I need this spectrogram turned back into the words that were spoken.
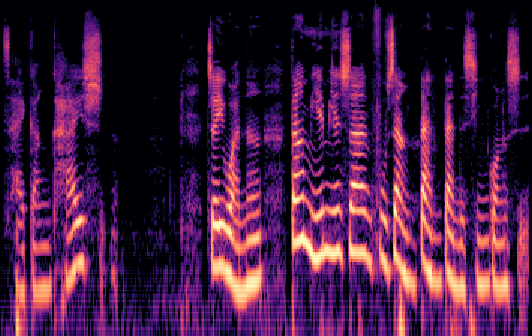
才刚开始呢。这一晚呢，当绵绵山附上淡淡的星光时，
